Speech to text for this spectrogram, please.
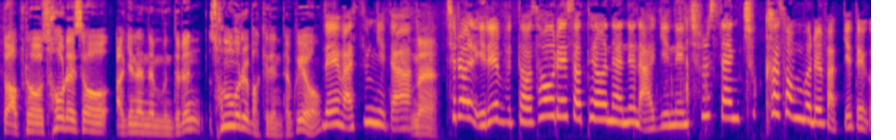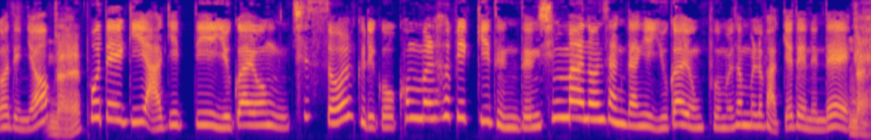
또 앞으로 서울에서 아기 낳는 분들은 선물을 받게 된다고요? 네, 맞습니다. 네. 7월 1일부터 서울에서 태어나는 아기는 출산 축하 선물을 받게 되거든요. 네. 포대기, 아기띠, 육아용 칫솔, 그리고 콧물 흡입기 등등 10만 원 상당의 육아용품을 선물로 받게 되는데 네.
